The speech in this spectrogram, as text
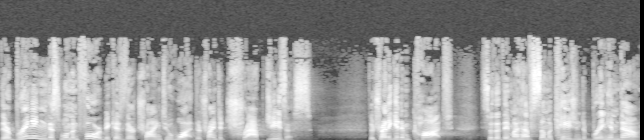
They're bringing this woman forward because they're trying to what? They're trying to trap Jesus. They're trying to get him caught so that they might have some occasion to bring him down.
